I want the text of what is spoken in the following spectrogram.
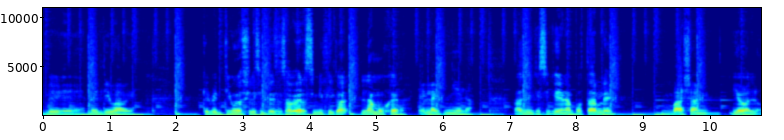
del Divague. Que el 21, si les interesa saber, significa la mujer en la quiniela. Así que si quieren apostarle, vayan y háganlo.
